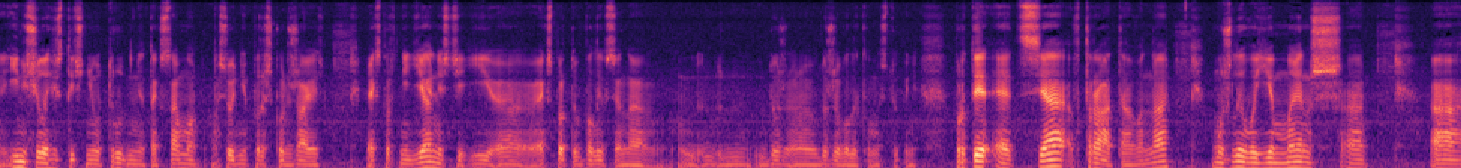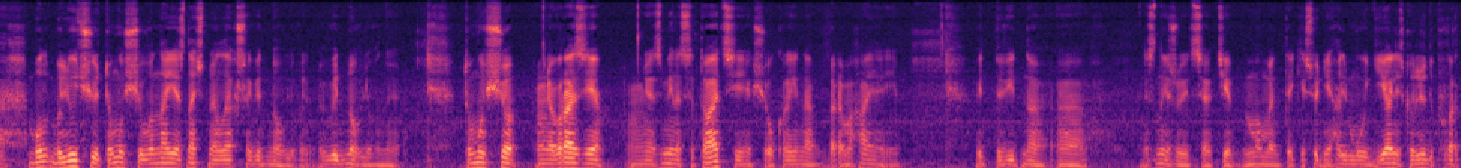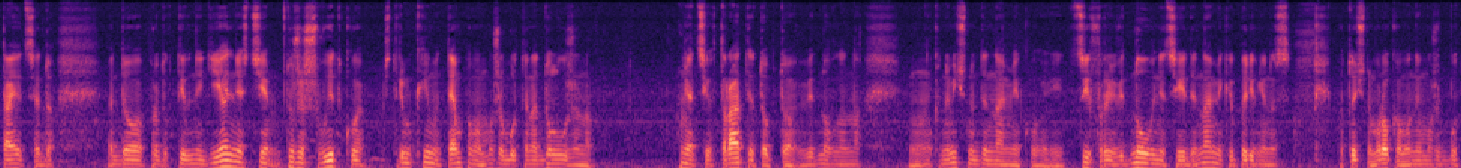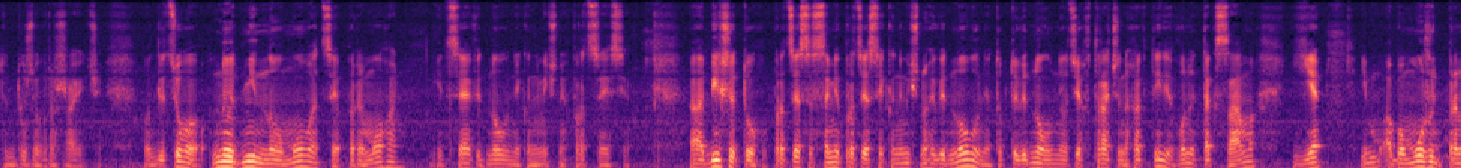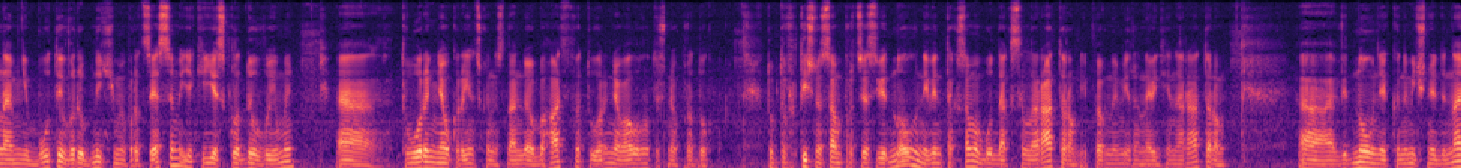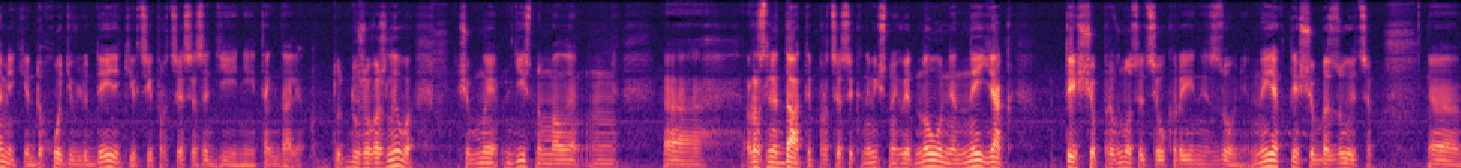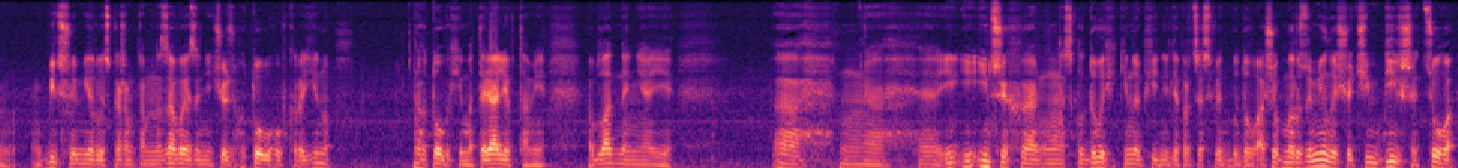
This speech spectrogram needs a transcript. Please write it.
Інші логістичні утруднення так само сьогодні перешкоджають експортній діяльності, і е, експорт обвалився на дуже, дуже великому ступені. Проте е, ця втрата, вона можливо є менш е, бол- болючою, тому що вона є значно легше відновлюваною. Тому що в разі зміни ситуації, якщо Україна перемагає і відповідно знижуються ті моменти, які сьогодні гальмують діяльність, коли люди повертаються до, до продуктивної діяльності, дуже швидко, стрімкими темпами може бути надолужено ці втрати, тобто відновлено економічну динаміку і цифри відновлення цієї динаміки порівняно з поточним роком, вони можуть бути дуже вражаючі. От для цього неодмінна умова це перемога. І це відновлення економічних процесів. Більше того, процеси, самі процеси економічного відновлення, тобто відновлення цих втрачених активів, вони так само є або можуть принаймні бути виробничими процесами, які є складовими е, творення українського національного багатства, творення валового внутрішнього продукту. Тобто, фактично, сам процес відновлення він так само буде акселератором і певною мірою навіть генератором відновлення економічної динаміки, доходів людей, які в ці процеси задіяні, і так далі. Тут дуже важливо, щоб ми дійсно мали розглядати процес економічного відновлення не як те, що привноситься Україні ззовні, не як те, що базується е, більшою мірою, скажімо, там на завезенні чогось готового в країну, готових і матеріалів, там і обладнання, і інших е, складових, які необхідні для процесу відбудови. А щоб ми розуміли, що чим більше цього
